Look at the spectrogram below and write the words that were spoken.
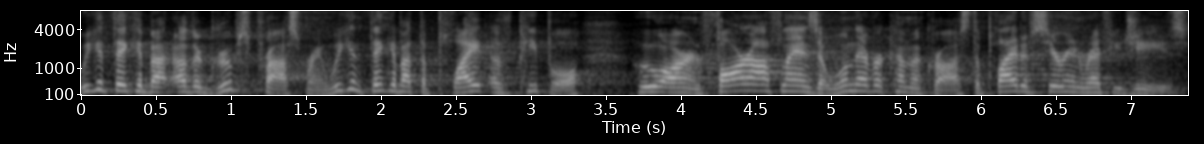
We can think about other groups prospering. We can think about the plight of people who are in far off lands that we'll never come across, the plight of Syrian refugees,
